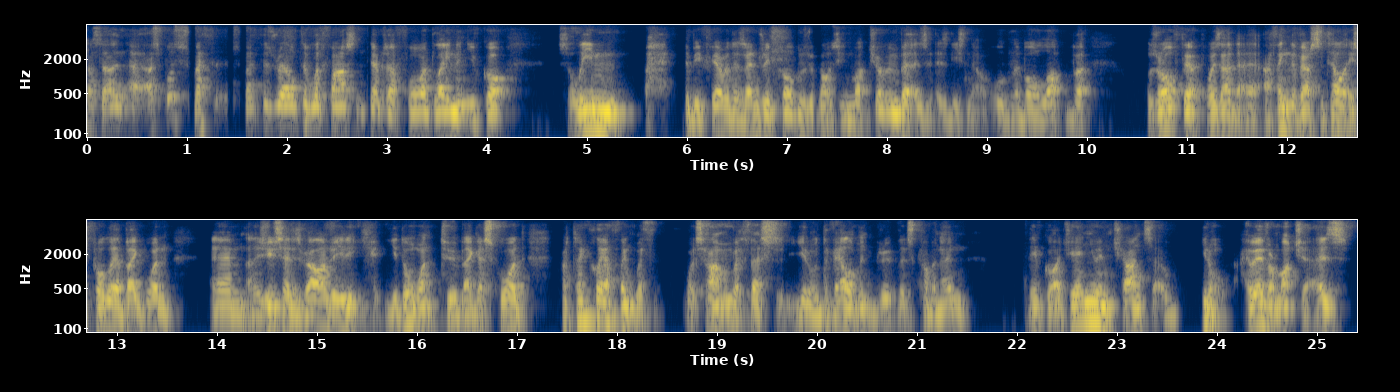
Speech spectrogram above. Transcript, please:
I, suppose Smith Smith is relatively fast in terms of forward line, and you've got Salim. To be fair, with his injury problems, we've not seen much of him, but is, is decent at holding the ball up. But those are all fair points. I, I think the versatility is probably a big one. Um, and as you said as well, Andrew, you, you don't want too big a squad, particularly I think with what's happened with this, you know, development group that's coming in. They've got a genuine chance at, you know, however much it is,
